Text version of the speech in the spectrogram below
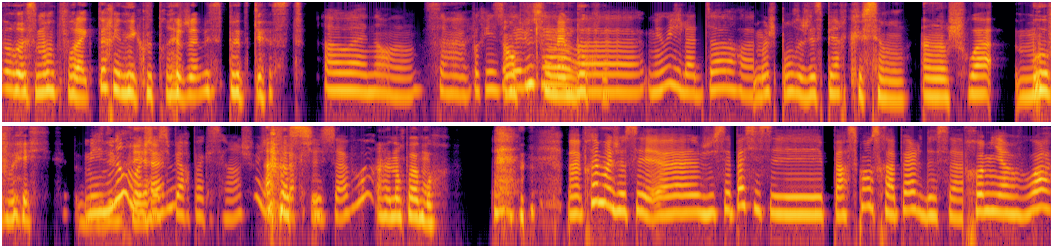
Heureusement pour l'acteur, il n'écouterait jamais ce podcast. Ah ouais, non, ça me brise. En plus, on l'aime beaucoup. mais oui, je l'adore. euh. Moi, je pense, j'espère que c'est un, un choix mauvais. Mais non, moi, j'espère pas que c'est un choix, Ah, j'espère que si. c'est sa voix. Ah non, pas moi. Mais après, moi, je sais, euh, je sais pas si c'est parce qu'on se rappelle de sa première voix.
